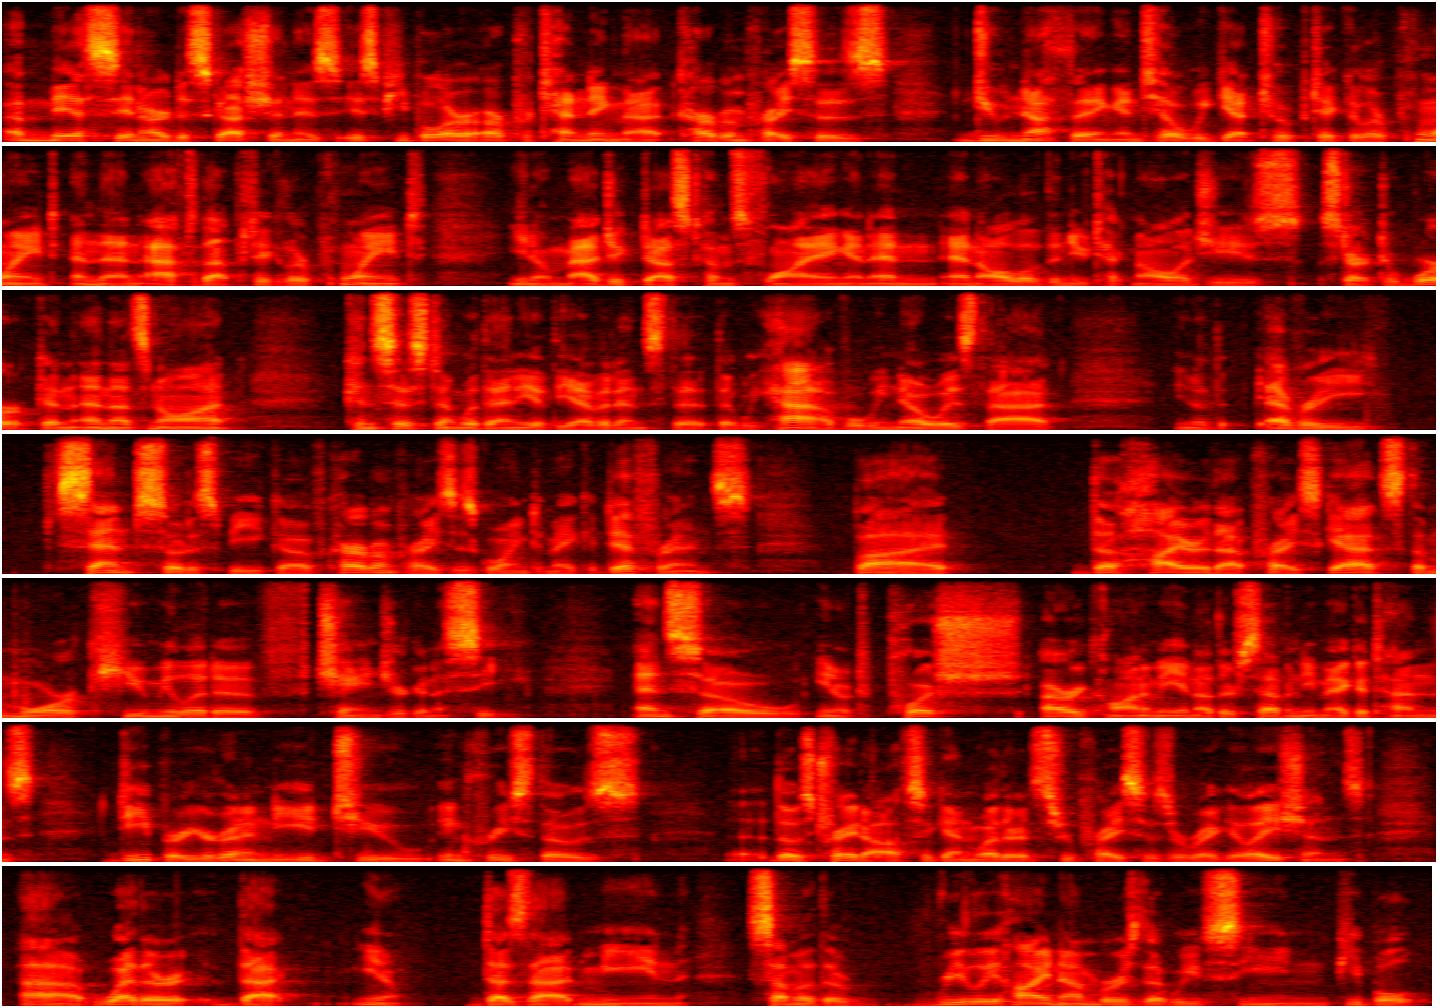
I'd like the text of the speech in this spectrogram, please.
a miss in our discussion is is people are, are pretending that carbon prices do nothing until we get to a particular point, and then after that particular point, you know, magic dust comes flying, and and and all of the new technologies start to work, and and that's not consistent with any of the evidence that that we have. What we know is that, you know, every cent, so to speak, of carbon price is going to make a difference but the higher that price gets, the more cumulative change you're going to see. And so, you know, to push our economy another 70 megatons deeper, you're going to need to increase those uh, those trade-offs again, whether it's through prices or regulations. Uh, whether that, you know, does that mean some of the really high numbers that we've seen people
